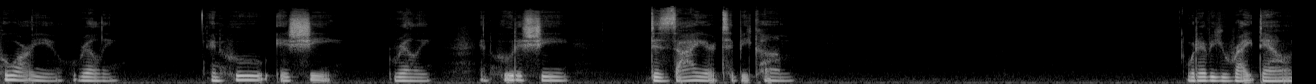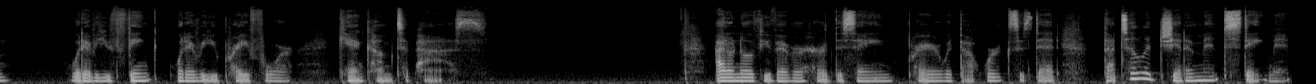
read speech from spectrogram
Who are you really? And who is she really? And who does she desire to become? Whatever you write down, whatever you think, whatever you pray for can come to pass. I don't know if you've ever heard the saying, prayer without works is dead. That's a legitimate statement.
